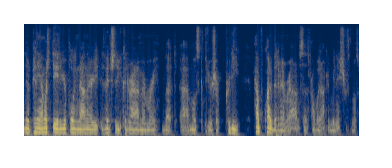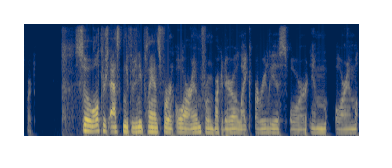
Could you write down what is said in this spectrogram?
Depending on how much data you're pulling down there, eventually you could run out of memory. But uh, most computers are pretty have quite a bit of memory on them, so it's probably not going to be an issue for the most part. So Walter's asking if there's any plans for an ORM from Embarcadero like Aurelius or MORMOT.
